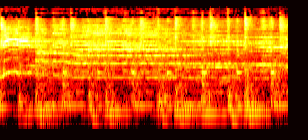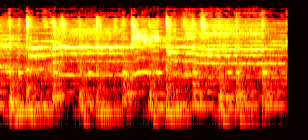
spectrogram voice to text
Please!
